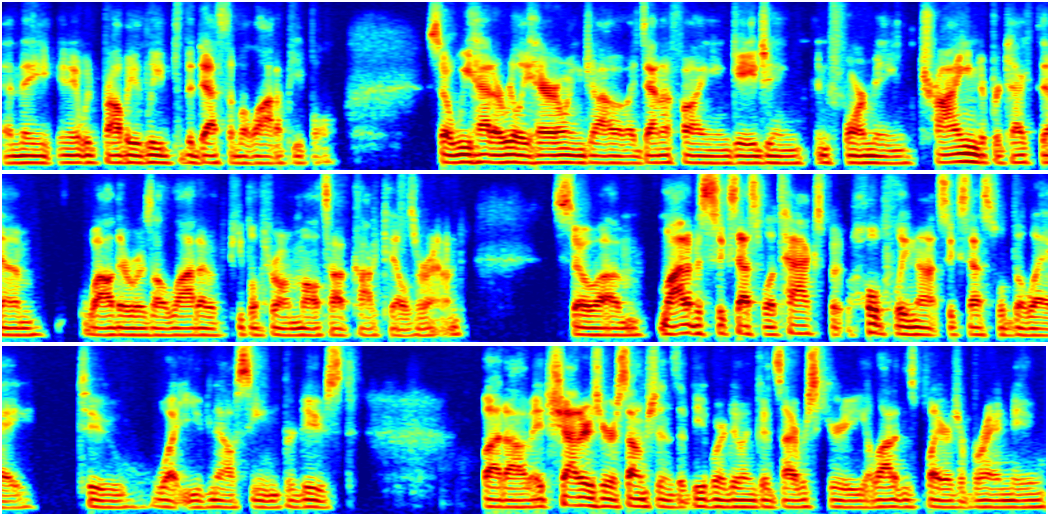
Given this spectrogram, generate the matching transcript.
and they and it would probably lead to the death of a lot of people. So we had a really harrowing job of identifying, engaging, informing, trying to protect them while there was a lot of people throwing Molotov cocktails around. So um, a lot of successful attacks, but hopefully not successful delay to what you've now seen produced. But um, it shatters your assumptions that people are doing good cybersecurity. A lot of these players are brand new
